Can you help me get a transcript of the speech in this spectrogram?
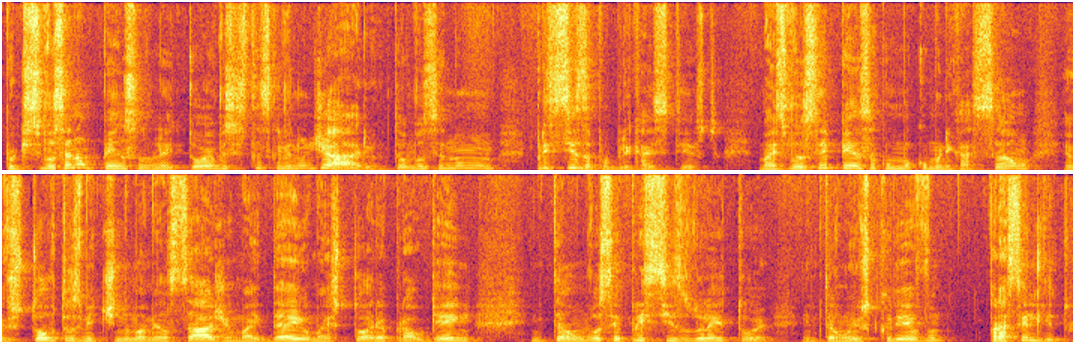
porque se você não pensa no leitor, você está escrevendo um diário, então você não precisa publicar esse texto. Mas se você pensa como uma comunicação, eu estou transmitindo uma mensagem, uma ideia, uma história para alguém, então você precisa do leitor. Então eu escrevo para ser lido.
